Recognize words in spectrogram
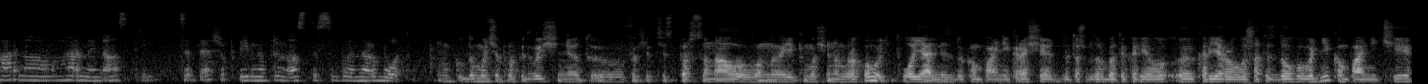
гарно, гарний настрій. Це те, що потрібно приносити з собою на роботу. Ну, Думаючи про підвищення е, фахівці з персоналу, вони якимось чином враховують от лояльність до компанії. Краще для того, щоб зробити кар'єру, е, кар'єру лишатись довго в одній компанії, чи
